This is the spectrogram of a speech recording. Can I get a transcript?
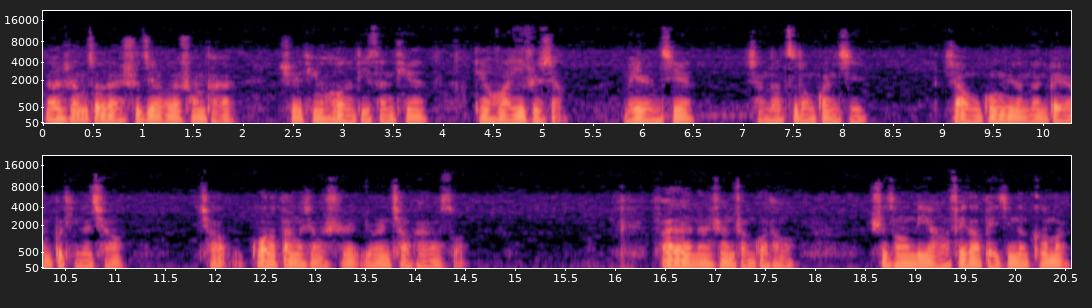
男生坐在十几楼的窗台。雪停后的第三天，电话一直响，没人接，响到自动关机。下午公寓的门被人不停地敲，敲过了半个小时，有人撬开了锁。发呆的男生转过头，是从里昂飞到北京的哥们，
